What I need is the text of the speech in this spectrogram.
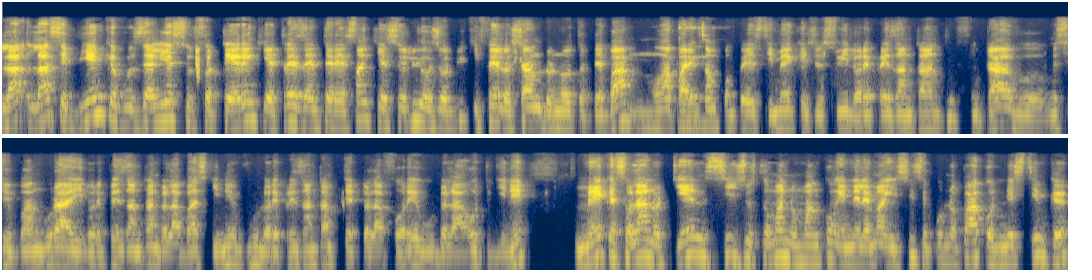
là, là c'est bien que vous alliez sur ce terrain qui est très intéressant, qui est celui aujourd'hui qui fait le charme de notre débat. Moi, par exemple, on peut estimer que je suis le représentant du Fouta, M. Bangoura est le représentant de la Basse-Guinée, vous le représentant peut-être de la forêt ou de la Haute-Guinée. Mais que cela nous tienne, si justement nous manquons un élément ici, c'est pour ne pas qu'on estime que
